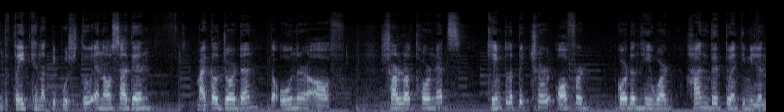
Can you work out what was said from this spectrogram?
the trade cannot be pushed through, and all of a sudden, Michael Jordan, the owner of Charlotte Hornets, came to the picture, offered Gordon Hayward $120 million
